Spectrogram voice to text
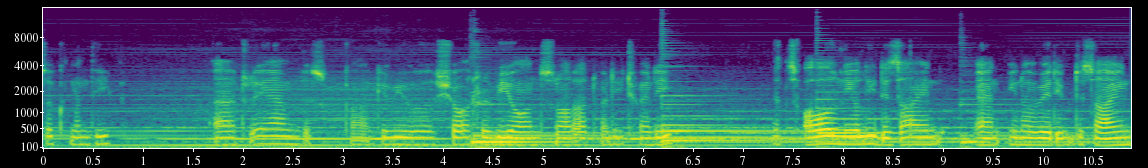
Sukhmandeep. Uh, today I'm just gonna give you a short review on Sonata 2020. It's all newly designed and innovative design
